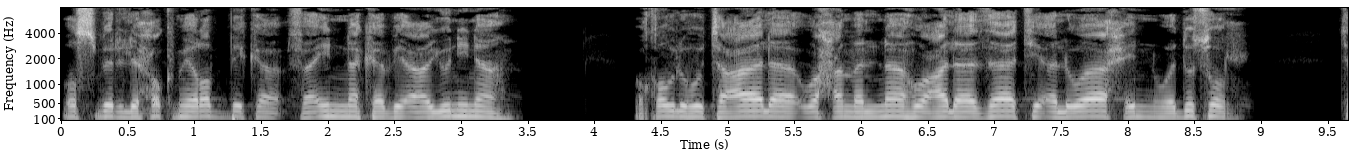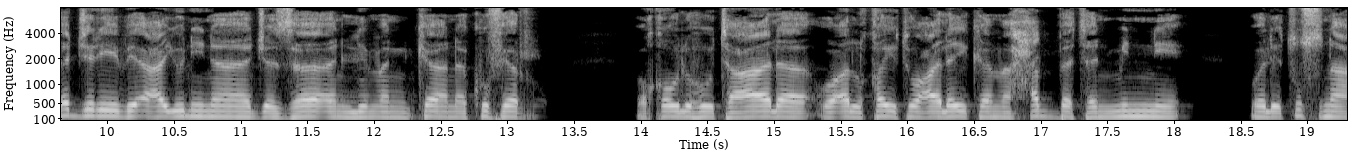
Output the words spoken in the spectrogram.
واصبر لحكم ربك فإنك بأعيننا. وقوله تعالى وحملناه على ذات ألواح ودسر تجري بأعيننا جزاء لمن كان كفر وقوله تعالى وألقيت عليك محبة مني ولتصنع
